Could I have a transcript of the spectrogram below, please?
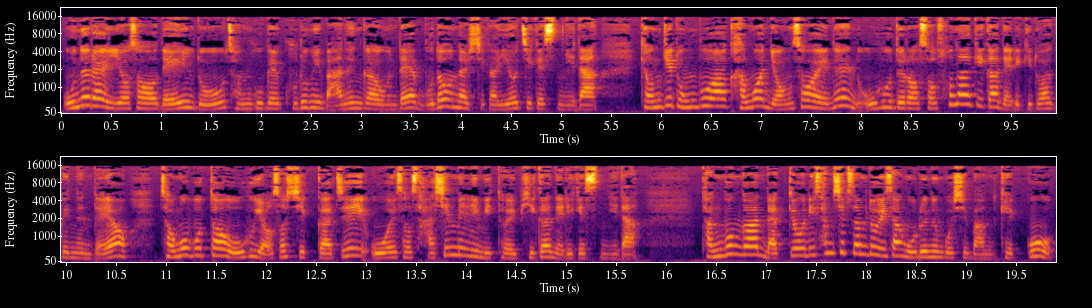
오늘에 이어서 내일도 전국에 구름이 많은 가운데 무더운 날씨가 이어지겠습니다. 경기 동부와 강원 영서에는 오후 들어서 소나기가 내리기도 하겠는데요. 정오부터 오후 6시까지 5에서 40mm의 비가 내리겠습니다. 당분간 낮 기온이 33도 이상 오르는 곳이 많겠고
